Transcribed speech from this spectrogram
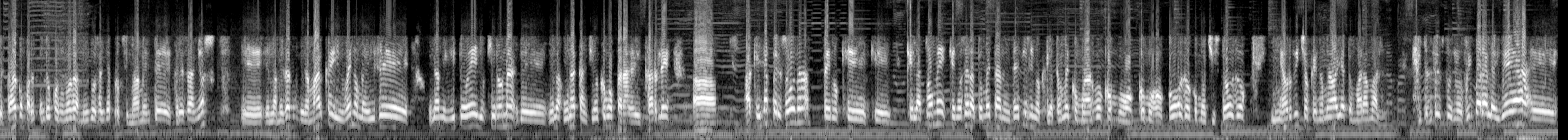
estaba compartiendo con unos amigos hace aproximadamente tres años eh, en la mesa con Dinamarca y bueno me dice un amiguito, eh, yo quiero una, de, una, una canción como para dedicarle a aquella persona, pero que, que, que la tome, que no se la tome tan en serio, sino que la tome como algo como, como jocoso, como chistoso, y mejor dicho, que no me vaya a tomar a mal. Entonces, pues me fui para la idea, eh,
